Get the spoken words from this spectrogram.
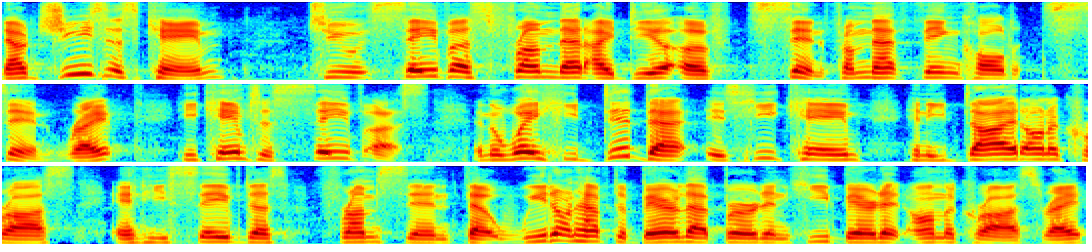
Now, Jesus came to save us from that idea of sin, from that thing called sin, right? He came to save us. And the way he did that is he came and he died on a cross and he saved us from sin, that we don't have to bear that burden. He bared it on the cross, right?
